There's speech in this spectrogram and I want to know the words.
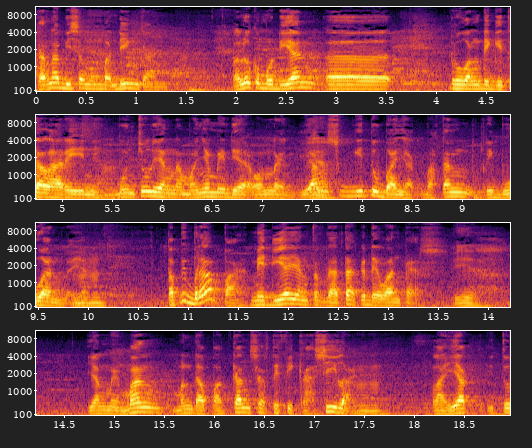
Karena bisa membandingkan. Lalu kemudian eh, ruang digital hari ini muncul yang namanya media online yang Iya. segitu banyak, bahkan ribuan lah ya. Hmm. Tapi berapa media yang terdata ke Dewan Pers Iya. Yang memang mendapatkan sertifikasi lah Hmm. layak itu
